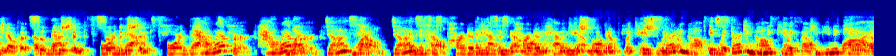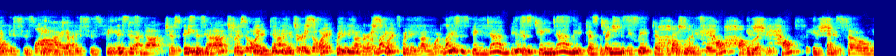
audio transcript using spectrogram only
you know, solution for that. For that. However, however, does help does and this help. is part of and having this is part of having that long implementation. Starting off with starting about communicating why about this is why being done. this is being done. this is not just being done putting on more lights, putting on more lights. This is being done because being done because deprivation is a public health health issue, and so so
